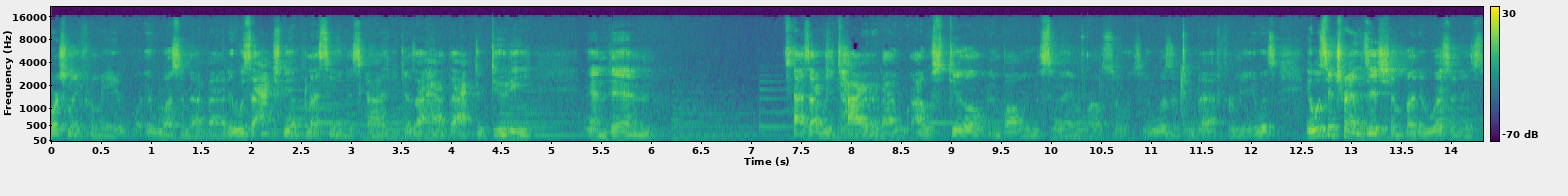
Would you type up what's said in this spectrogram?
fortunately for me, it, it wasn't that bad. It was actually a blessing in disguise because I had the active duty, and then as I retired, I, I, was still involved in the civilian world, so it, was, not too bad for me. It was it was a transition, but it wasn't as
